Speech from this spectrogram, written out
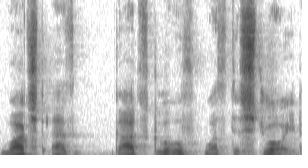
watched as God's Grove was destroyed.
